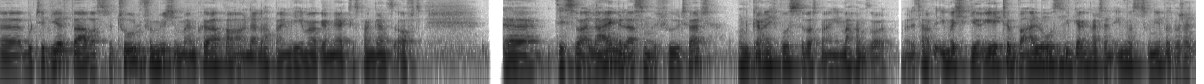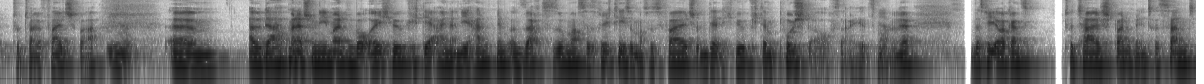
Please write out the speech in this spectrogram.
äh, motiviert war, was zu tun für mich und meinen Körper, und dann hat man irgendwie immer gemerkt, dass man ganz oft äh, sich so alleingelassen gefühlt hat und gar nicht wusste, was man eigentlich machen soll. Man ist dann auf irgendwelche Geräte wahllos mhm. gegangen, hat dann irgendwas trainiert, was wahrscheinlich total falsch war. Ja. Ähm, also da hat man ja schon jemanden bei euch wirklich, der einen an die Hand nimmt und sagt, so machst du es richtig, so machst du es falsch und der dich wirklich dann pusht auch, sage ich jetzt mal. Ja. Ne? Das finde ich auch ganz total spannend und interessant.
